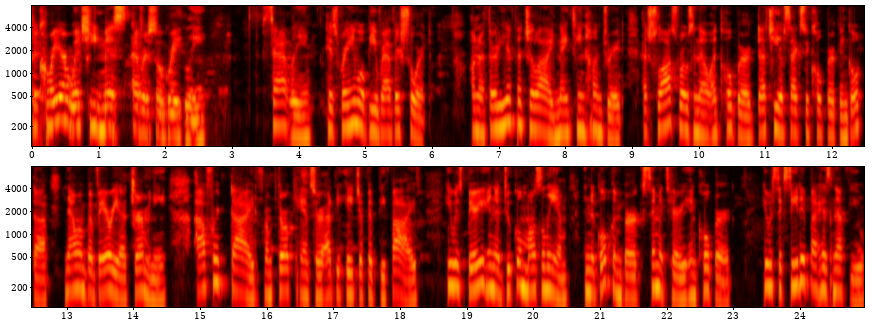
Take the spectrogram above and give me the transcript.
the career which he missed ever so greatly. Sadly, his reign will be rather short. On the 30th of July, 1900, at Schloss Rosenau in Coburg, Duchy of Saxe-Coburg and Gotha, now in Bavaria, Germany, Alfred died from throat cancer at the age of 55. He was buried in the ducal mausoleum in the Glockenberg Cemetery in Coburg. He was succeeded by his nephew,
